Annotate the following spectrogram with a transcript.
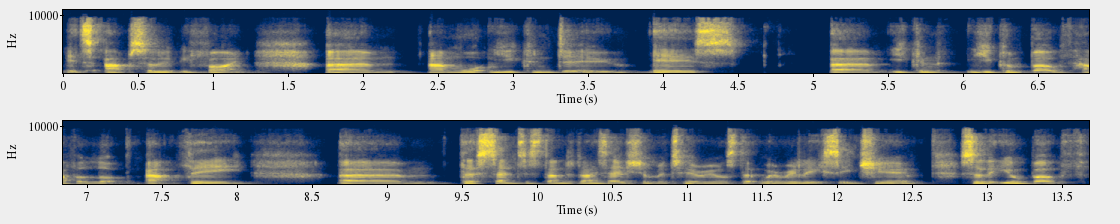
it's absolutely fine. Um, and what you can do is um, you can you can both have a look at the um, the centre standardization materials that we release each year so that you're both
